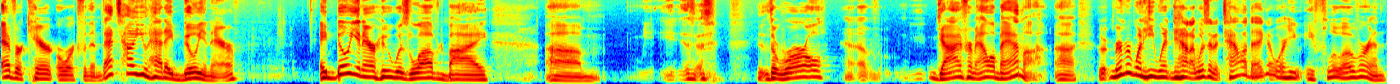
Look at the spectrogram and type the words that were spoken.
ever cared or worked for them. That's how you had a billionaire, a billionaire who was loved by um, the rural uh, guy from Alabama. Uh, remember when he went down? Was it at Talladega where he, he flew over and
